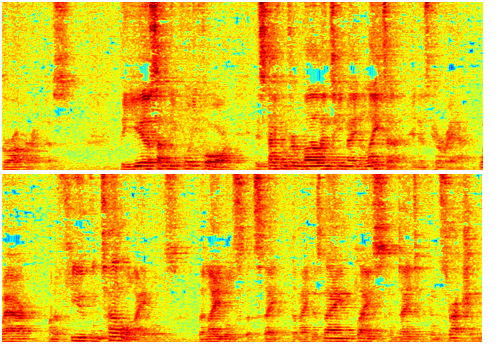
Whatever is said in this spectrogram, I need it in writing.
corroborate this. The year 1744 is taken from violins he made later in his career, where on a few internal labels, the labels that state the maker's name, place, and date of construction,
